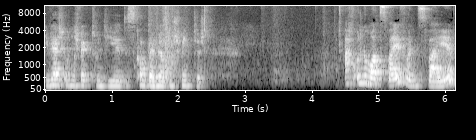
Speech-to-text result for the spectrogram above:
Die werde ich auch nicht wegtun. Die, das kommt bei mir auf den Schminktisch. Ach, und Nummer 2 von 2.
